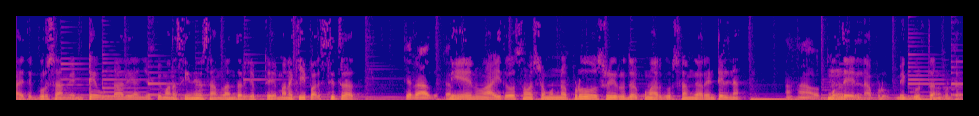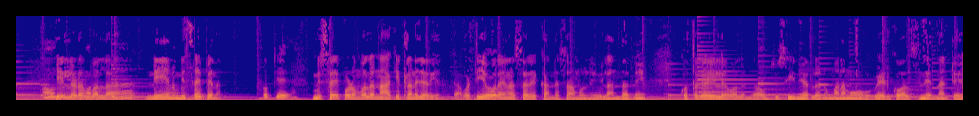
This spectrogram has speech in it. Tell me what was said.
అయితే గురుస్వామి వెంటే ఉండాలి అని చెప్పి మన సీనియర్ స్వాములు అందరూ చెప్తే మనకి ఈ పరిస్థితి రాదు. రాదు నేను ఐదో సంవత్సరం ఉన్నప్పుడు శ్రీ రుద్రకుమార్ గురుస్వామి వెళ్ళిన ఆహా, ఓకే, ముందే. వెళ్ళినప్పుడు మీకు గుర్తు అనుకుంటా. అవును, వెళ్ళడం వల్ల నేను మిస్ అయిపోయినా. ఓకే. మిస్ అయిపోవడం వల్ల నాకు ఇట్లానే జరిగింది. కాబట్టి ఎవరైనా సరే కన్యస్వాముల్ని వీళ్ళందరినీ కొత్తగా వెళ్ళే వాళ్ళని కావచ్చు సీనియర్లను మనము వేడుకోవాల్సింది ఏంటంటే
